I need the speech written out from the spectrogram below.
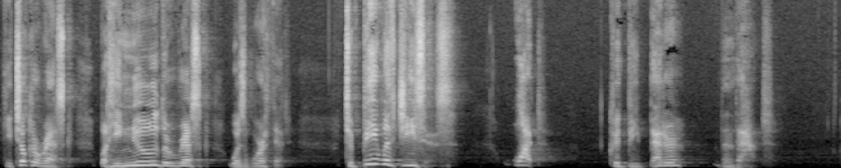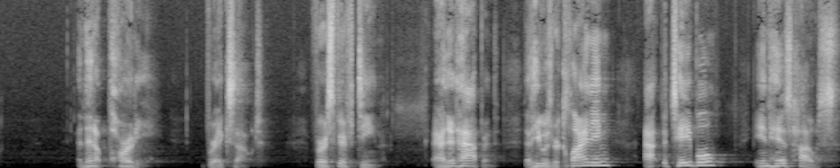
He took a risk, but he knew the risk was worth it. To be with Jesus, what could be better than that? And then a party breaks out. Verse 15. And it happened that he was reclining at the table in his house.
